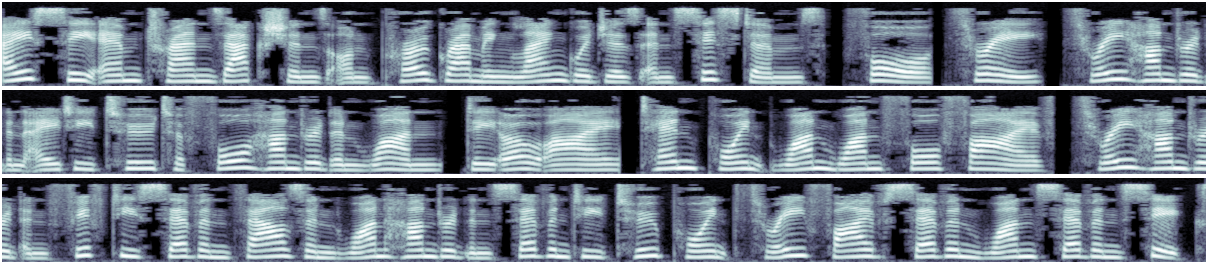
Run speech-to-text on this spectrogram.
ACM transactions on programming languages and systems, 4 3, 382–401, DOI, 10.1145, 357172.357176.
